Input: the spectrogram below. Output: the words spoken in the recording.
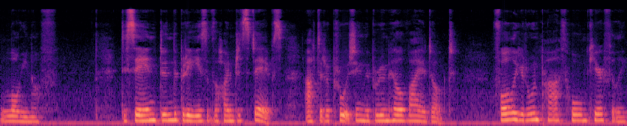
long enough. Descend down the braes of the hundred steps after approaching the Broomhill Viaduct. Follow your own path home carefully.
